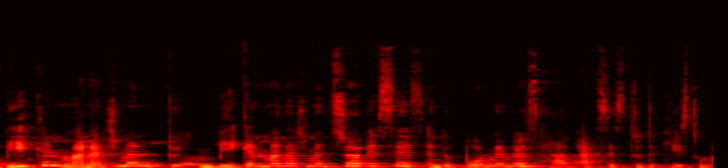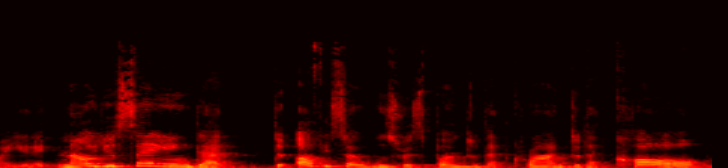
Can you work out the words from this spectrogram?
Beacon Management, Beacon Management Services, and the board members have access to the keys to my unit. Now you're saying that the officer who's respond to that crime, to that call,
